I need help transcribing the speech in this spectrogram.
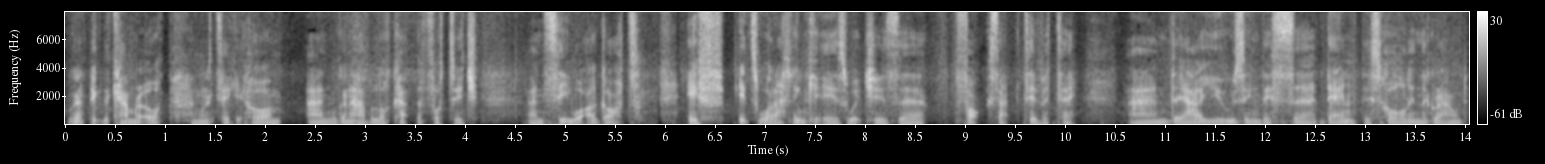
We're going to pick the camera up, I'm going to take it home, and we're going to have a look at the footage and see what I got. If it's what I think it is, which is uh, fox activity, and they are using this uh, den, this hole in the ground,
